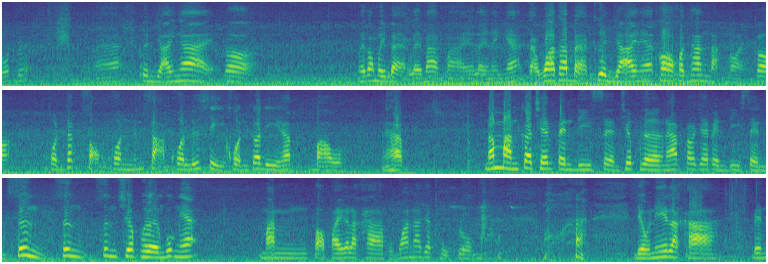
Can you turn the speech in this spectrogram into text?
รถด้วย นะฮะเคลื่อนย้ายง่ายก็ไม่ต้องไปแบกอะไรมากมายอะไรอย่างเงี้ย แต่ว่าถ้าแบกเคลื่อนย้ายเนี่ยก็ค่อนข้างหนักหน่อย ก็คนสักสองคนถึงสามคนหรือสี่คนก็ดีครับ เบานะครับ น้ำมันก็ใช้เป็นดีเซลเชื้อเพลิงนะครับ ก็จะเป็นดีเซลซึ่งซึ่งซึ่งเชื้อเพลิงพวกเนี้ยมันต่อไปก็ราคาผมว่าน่าจะถูกลงเพราะเดี๋ยวนี้ราคาเบน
